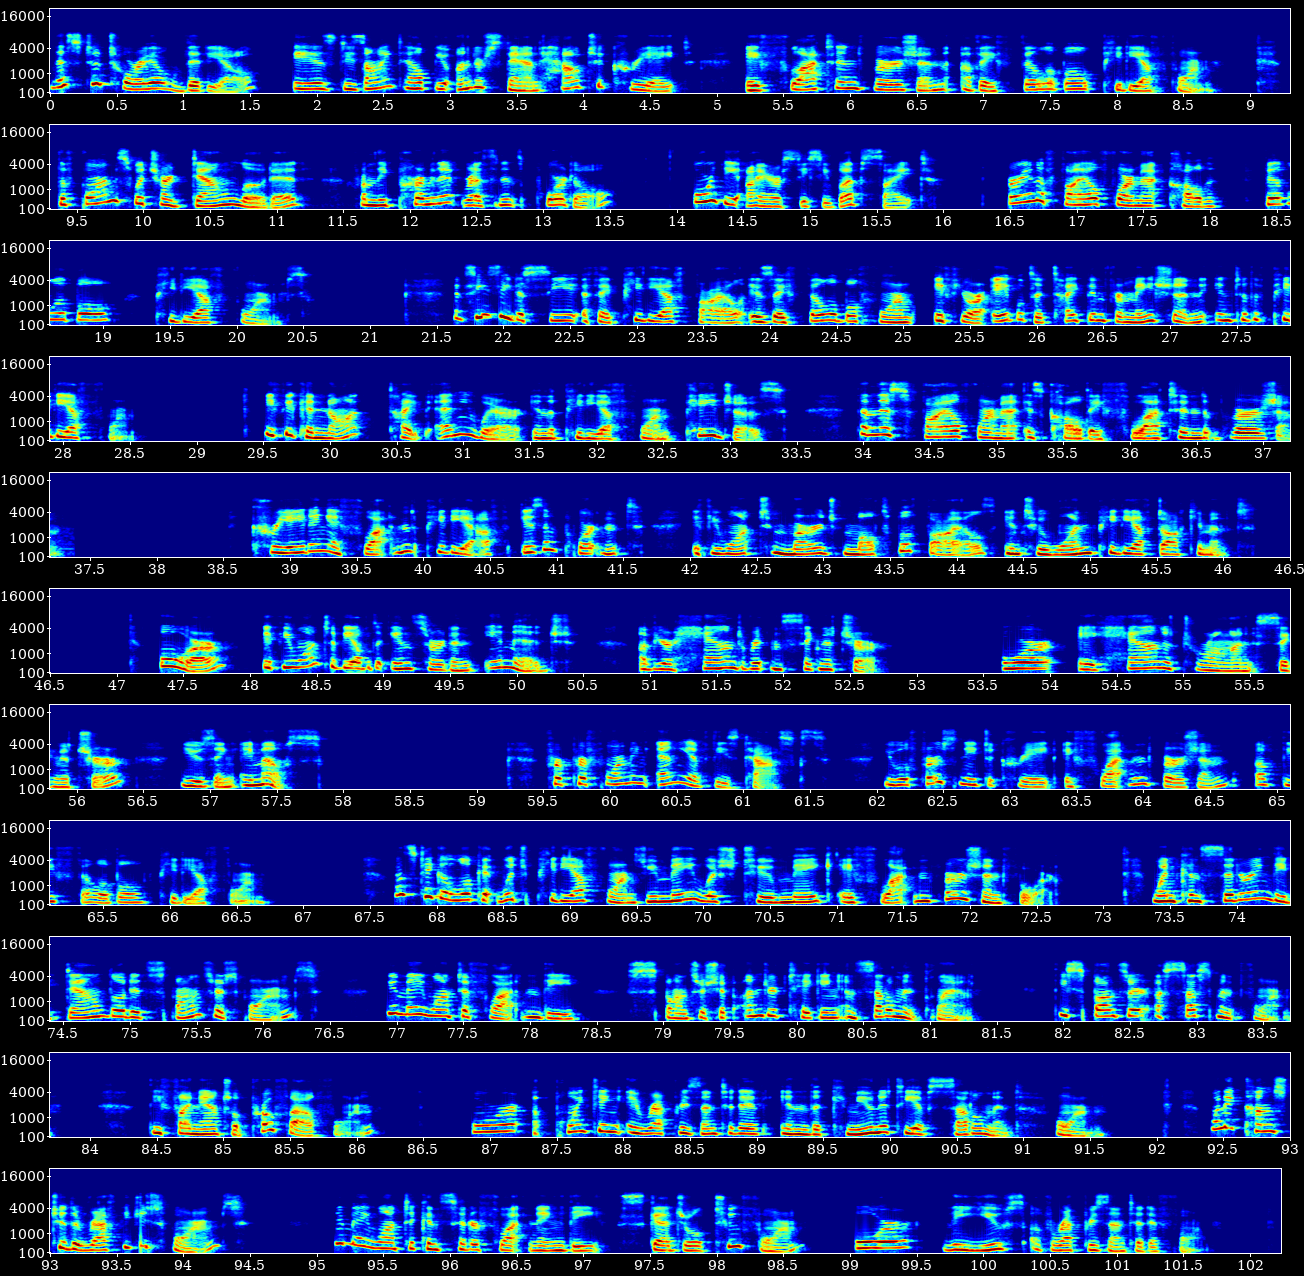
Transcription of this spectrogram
This tutorial video is designed to help you understand how to create a flattened version of a fillable PDF form. The forms which are downloaded from the Permanent Residence Portal or the IRCC website are in a file format called fillable PDF forms. It's easy to see if a PDF file is a fillable form if you are able to type information into the PDF form. If you cannot type anywhere in the PDF form pages, then this file format is called a flattened version. Creating a flattened PDF is important if you want to merge multiple files into one PDF document, or if you want to be able to insert an image of your handwritten signature or a hand-drawn signature using a mouse. For performing any of these tasks, you will first need to create a flattened version of the fillable PDF form. Let's take a look at which PDF forms you may wish to make a flattened version for. When considering the downloaded sponsors forms, you may want to flatten the sponsorship undertaking and settlement plan, the sponsor assessment form, the financial profile form, or appointing a representative in the community of settlement form. When it comes to the refugees forms, you may want to consider flattening the Schedule 2 form or the use of representative form.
